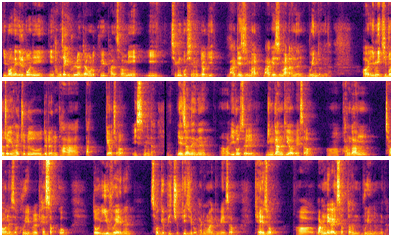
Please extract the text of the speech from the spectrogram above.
이번에 일본이 이 함재기 훈련장으로 구입한 섬이 이 지금 보시는 여기 마게시마 마게시마라는 무인도입니다. 어, 이미 기본적인 활주로들은 다 닦여져 있습니다. 예전에는 어, 이곳을 민간 기업에서 어, 관광 차원에서 구입을 했었고 또 이후에는 석유 비축 기지로 활용하기 위해서 계속 어, 왕래가 있었던 무인도입니다.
